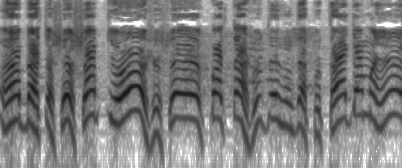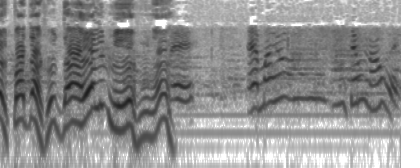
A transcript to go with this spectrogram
Ah, Beta, você sabe que hoje você pode estar ajudando um deputado e amanhã ele pode ajudar ele mesmo, né? É. É, mas eu não, não tenho não, velho.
